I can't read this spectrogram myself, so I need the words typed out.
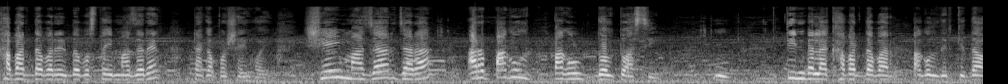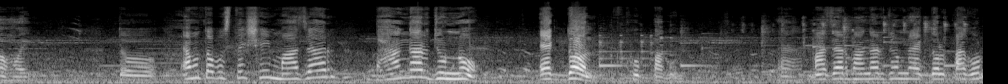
খাবার দাবারের ব্যবস্থায় মাজারের টাকা পয়সায় হয়। সেই মাজার যারা আরও পাগল পাগল দল তো আছে তিন বেলা খাবার দাবার পাগলদেরকে দেওয়া হয়। তো এমন তো অবস্থায় সেই মাজার ভাঙার জন্য একদল খুব পাগল। হ্যাঁ, মাজার ভাঙার জন্য একদল পাগল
